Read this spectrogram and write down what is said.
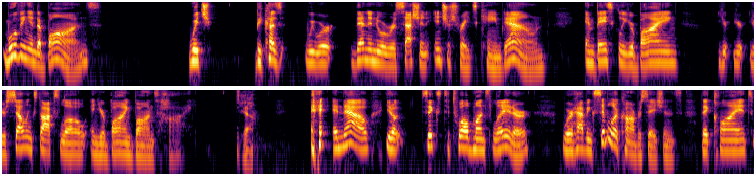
moving into bonds, which because we were then into a recession, interest rates came down, and basically you're buying, you're, you're, you're selling stocks low and you're buying bonds high. Yeah. and now, you know, six to 12 months later, we're having similar conversations that clients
